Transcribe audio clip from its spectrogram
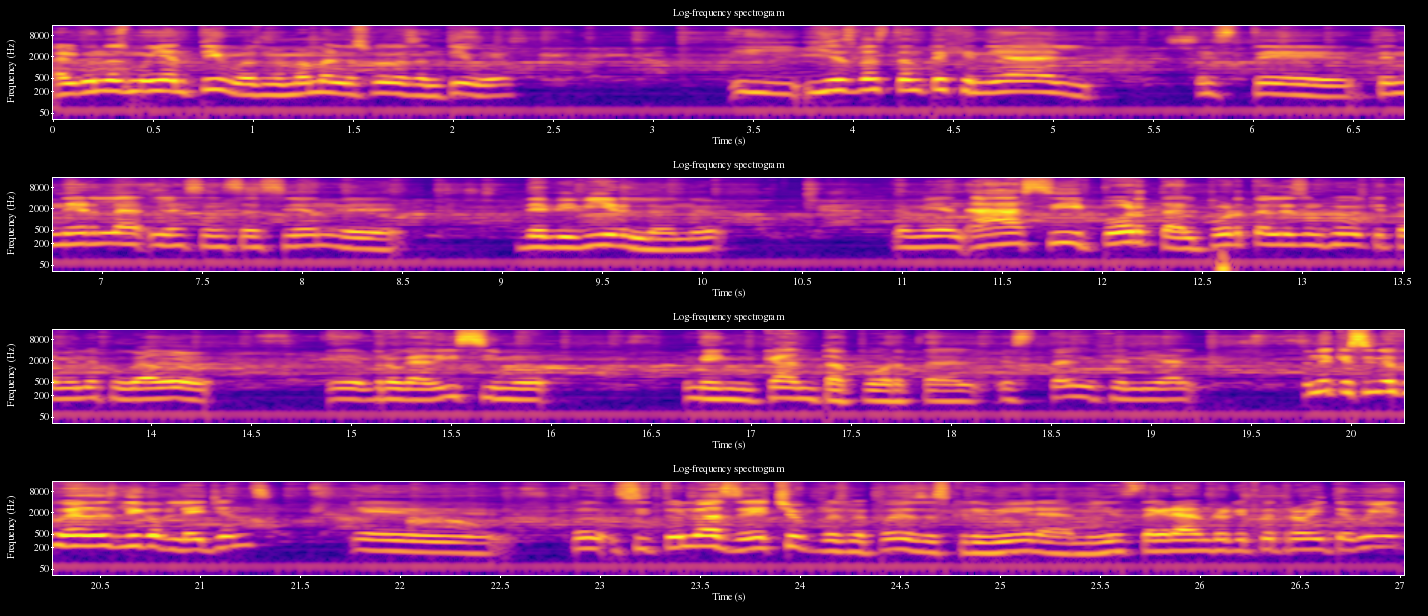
Algunos muy antiguos. Me maman los juegos antiguos. Y, y es bastante genial este, tener la, la sensación de, de vivirlo, ¿no? También, ah, sí, Portal. Portal es un juego que también he jugado eh, drogadísimo. Me encanta Portal, es tan genial. Uno que sí no he jugado es League of Legends. Eh, pues, si tú lo has hecho, pues me puedes escribir a mi Instagram, Rocket420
